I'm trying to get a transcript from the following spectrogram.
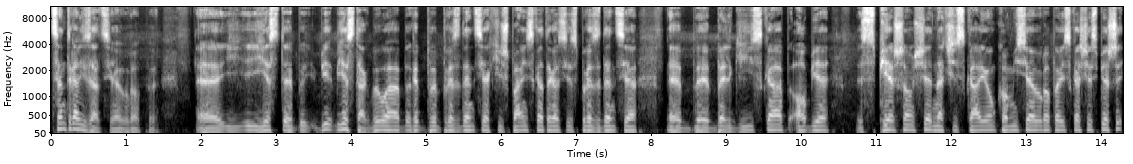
centralizacja Europy. E, Jest, e, je- jest tak, była re- pre- prezydencja hiszpańska, teraz jest prezydencja e, be- belgijska. Obie spieszą się, naciskają, Komisja Europejska się spieszy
